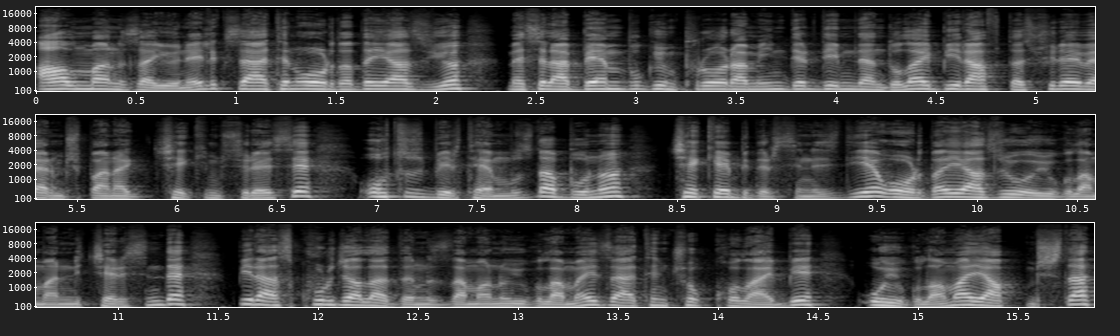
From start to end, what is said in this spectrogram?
almanıza yönelik zaten orada da yazıyor. Mesela ben bugün programı indirdiğimden dolayı bir hafta süre vermiş bana çekim süresi. 31 Temmuz'da bunu çekebilirsiniz diye orada yazıyor uygulamanın içerisinde. Biraz kurcaladığınız zaman uygulamayı zaten çok kolay bir uygulama yapmışlar.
